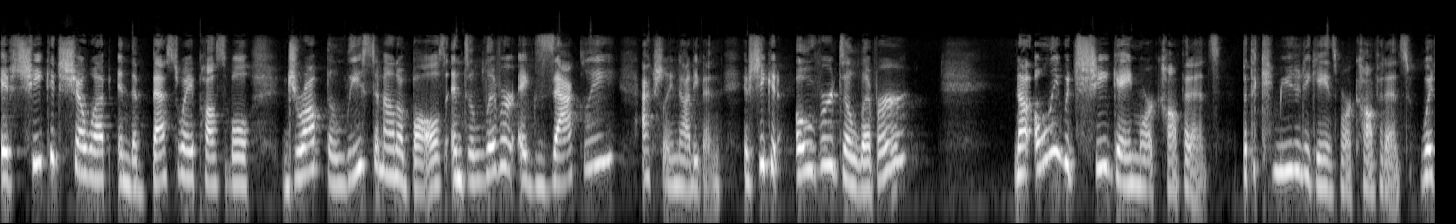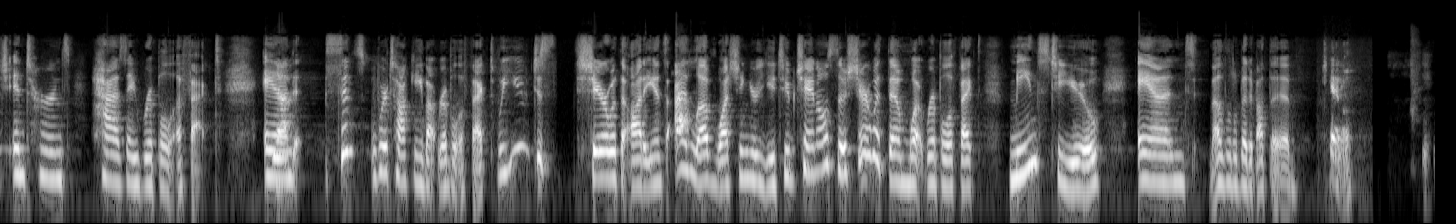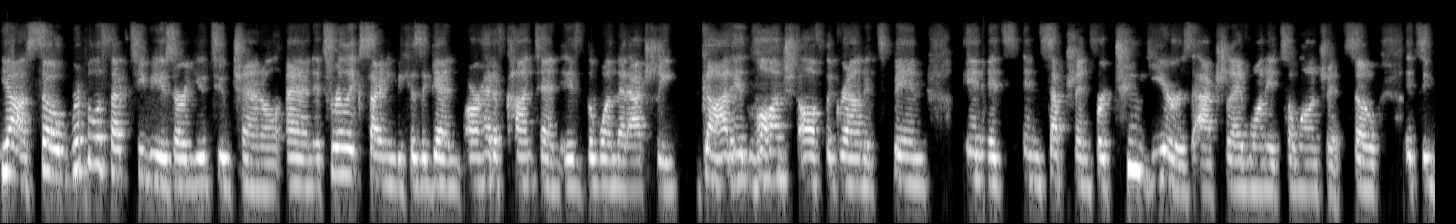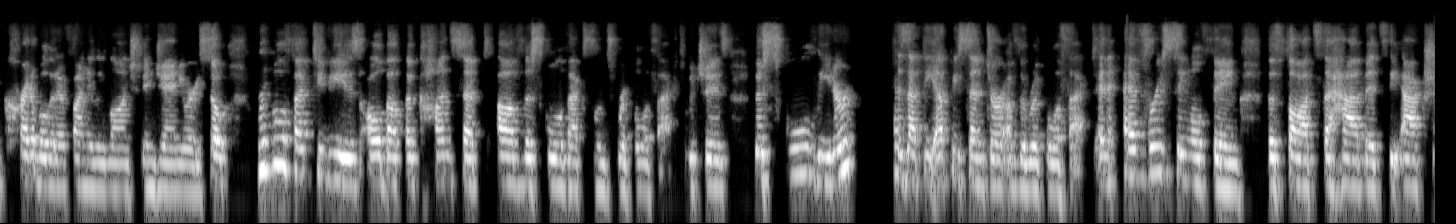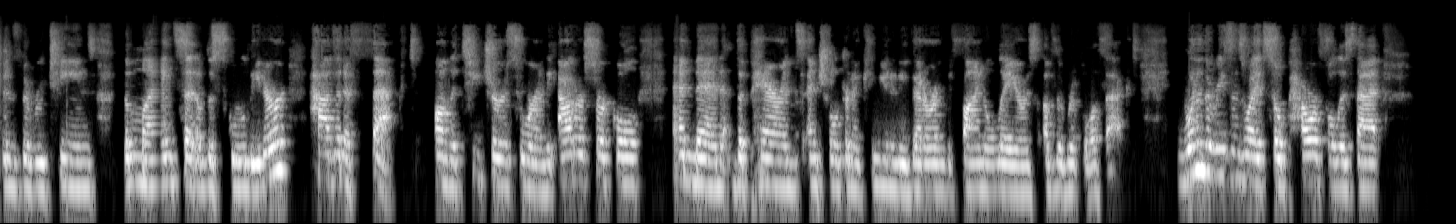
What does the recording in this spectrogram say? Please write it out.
if she could show up in the best way possible, drop the least amount of balls, and deliver exactly, actually, not even, if she could over deliver, not only would she gain more confidence, but the community gains more confidence, which in turns has a ripple effect. And yeah. since we're talking about ripple effect, will you just share with the audience? I love watching your YouTube channel. So share with them what ripple effect means to you and a little bit about the channel. Yeah, so Ripple Effect TV is our YouTube channel, and it's really exciting because, again, our head of content is the one that actually got it launched off the ground. It's been in its inception for two years, actually. I wanted to launch it. So it's incredible that it finally launched in January. So Ripple Effect TV is all about the concept of the School of Excellence Ripple Effect, which is the school leader is at the epicenter of the ripple effect. And every single thing the thoughts, the habits, the actions, the routines, the mindset of the school leader have an effect on the teachers who are in the outer circle and then the parents and children and community that are in the final layers of the ripple effect. One of the reasons why it's so powerful is that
